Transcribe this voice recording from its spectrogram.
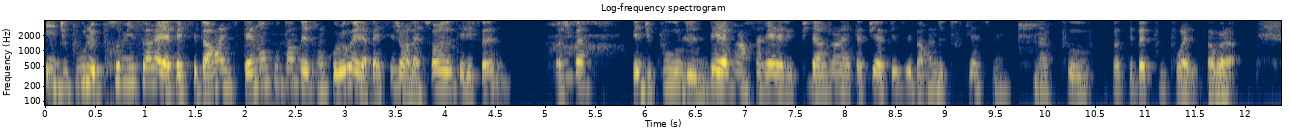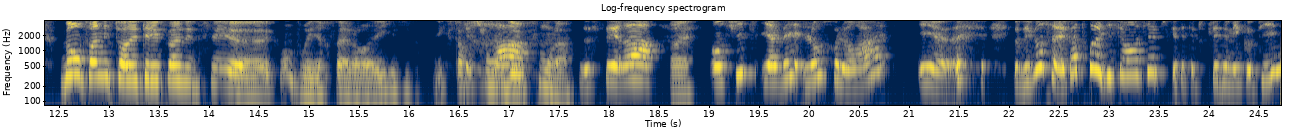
Et du coup, le premier soir, elle appelle ses parents. Elle était tellement contente d'être en colo. Elle a passé, genre, la soirée au téléphone. Enfin, je sais pas. Et du coup, le- dès la première soirée, elle avait plus d'argent. Elle a pas pu appeler ses parents de toute la semaine. La pauvre. Enfin, c'était pas cool pour elle. Enfin, voilà. Bon, enfin, l'histoire des téléphones et de ces. euh, Comment on pourrait dire ça? Alors, ex- extorsion de fonds, là. De Serra. Ouais. Ensuite, il y avait l'autre Laura. Et euh, au début, on savait pas trop les différencier, puisque c'était toutes les deux mes copines.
